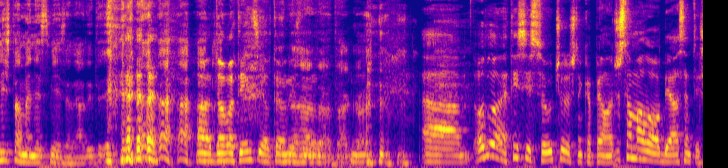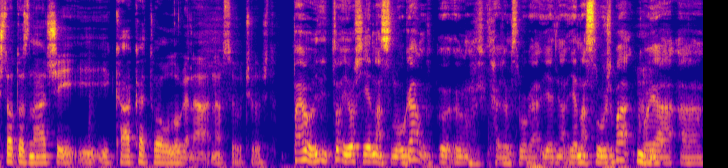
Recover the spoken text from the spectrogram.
ništa me ne smije iznenaditi. Dalmatinci, ali te oni da, da, tako. A, ti si sveučilišni kapelan. Ću samo malo objasniti što to znači i, i kakva je tvoja uloga na, na sveučilištu. Pa evo vidi, to je još jedna sluga, kažem sluga, jedna, jedna služba mhm. koja a,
